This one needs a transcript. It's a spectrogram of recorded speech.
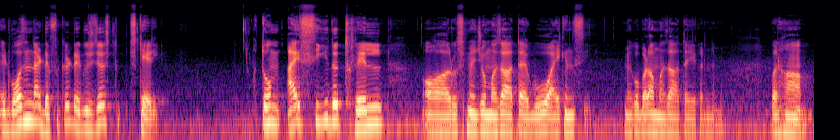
It was in that difficult it was just scary तो आई सी द थ्रिल और उसमें जो मज़ा आता है, वो आई कैन सी मेरे को बड़ा मज़ा आता है ये करने में। पर हाँ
